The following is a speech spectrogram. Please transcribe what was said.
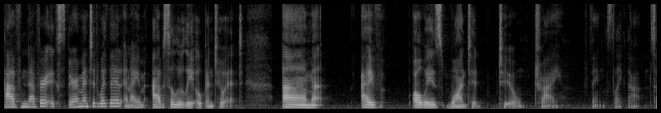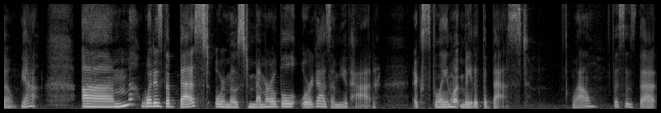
have never experimented with it, and I am absolutely open to it. Um, I've always wanted to try things like that. So, yeah. Um, what is the best or most memorable orgasm you've had? Explain what made it the best. Well, this is that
